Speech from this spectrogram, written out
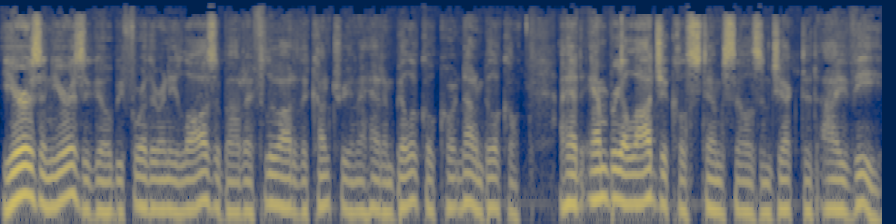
years and years ago before there were any laws about it, I flew out of the country and I had umbilical cord, not umbilical, I had embryological stem cells injected IV.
